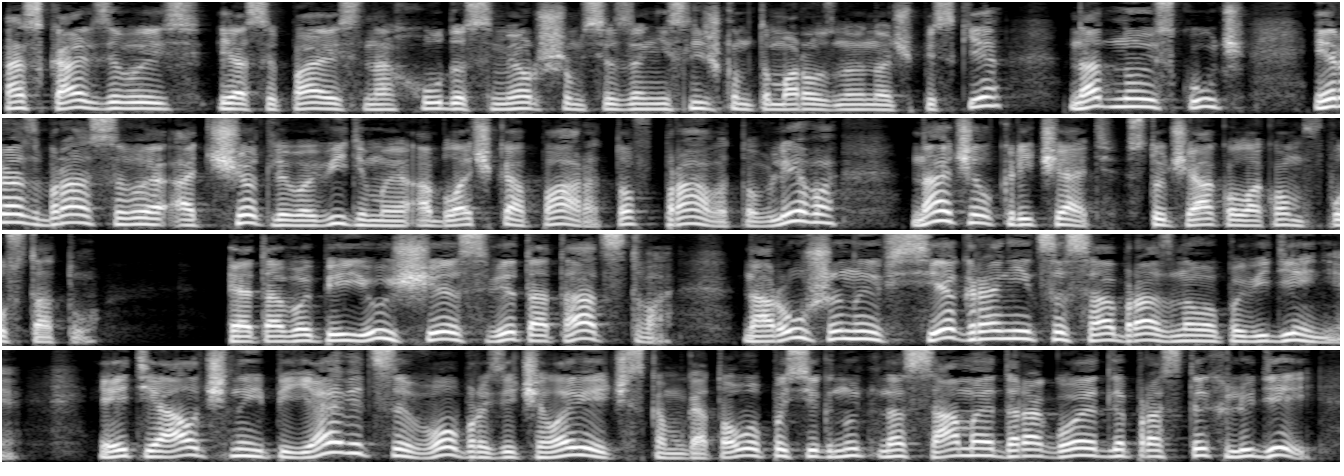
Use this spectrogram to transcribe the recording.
оскальзываясь и осыпаясь на худо смерзшемся за не слишком-то морозную ночь песке на одну из куч и разбрасывая отчетливо видимые облачка пара то вправо, то влево, начал кричать, стуча кулаком в пустоту. Это вопиющее святотатство. Нарушены все границы сообразного поведения. Эти алчные пиявицы в образе человеческом готовы посягнуть на самое дорогое для простых людей —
